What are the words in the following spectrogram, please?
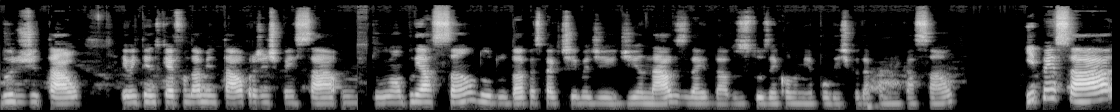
do digital eu entendo que é fundamental para a gente pensar um, uma ampliação do, do, da perspectiva de, de análise da, da, dos estudos em economia política da comunicação. E pensar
